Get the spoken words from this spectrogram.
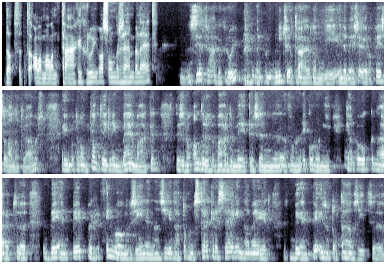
dat het allemaal een trage groei was onder zijn beleid? Een zeer trage groei. Niet veel trager dan die in de meeste Europese landen trouwens. En je moet er nog een kanttekening bij maken. Er zijn nog andere waardemeters en, uh, voor een economie. Je kan ook naar het uh, eh, BNP per inwoner zien. En dan zie je daar toch een sterkere stijging dan wanneer je het, het BNP in zijn totaal ziet. Uh,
